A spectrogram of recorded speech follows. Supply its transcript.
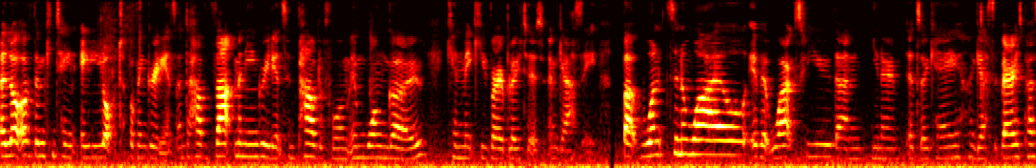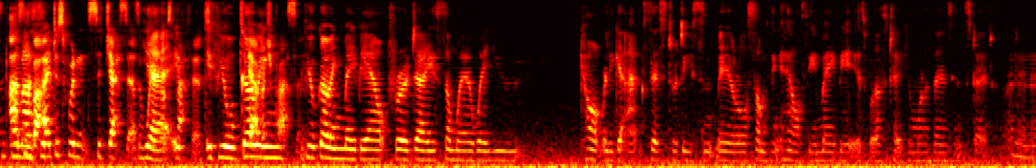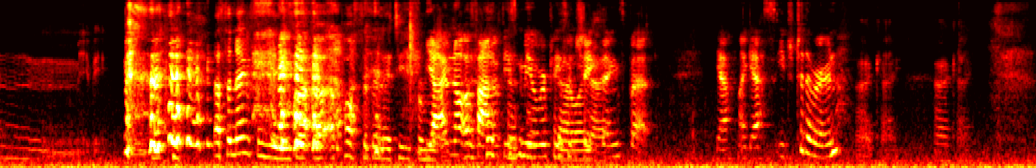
a lot of them contain a lot of ingredients, and to have that many ingredients in powder form in one go can make you very bloated and gassy. But once in a while, if it works for you, then you know it's okay. I guess it varies person to person, I but su- I just wouldn't suggest it as a weight loss if, method. if you're to the average going, if you're going maybe out for a day somewhere where you can't really get access to a decent meal or something healthy, maybe it is worth taking one of those instead. I don't know. Mm, maybe. That's a no from you, but a, a possibility from yeah, me. I'm not a fan of these meal replacement No, shake things, but yeah, I guess each to their own. Okay, okay.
